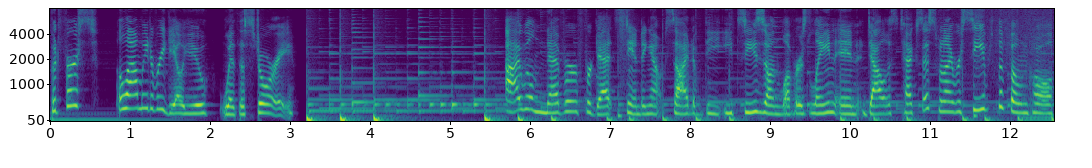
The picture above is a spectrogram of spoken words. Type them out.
But first, allow me to regale you with a story. I will never forget standing outside of the Eatzi's on Lover's Lane in Dallas, Texas, when I received the phone call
